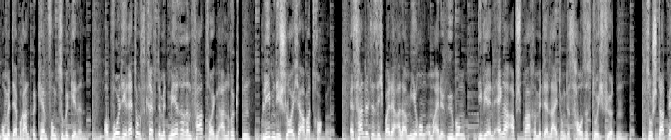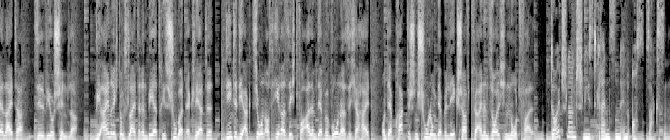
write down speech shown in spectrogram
um mit der Brandbekämpfung zu beginnen. Obwohl die Rettungskräfte mit mehreren Fahrzeugen anrückten, blieben die Schläuche aber trocken. Es handelte sich bei der Alarmierung um eine Übung, die wir in enger Absprache mit der Leitung des Hauses durchführten. So Stadtwehrleiter Silvio Schindler. Wie Einrichtungsleiterin Beatrice Schubert erklärte, diente die Aktion aus ihrer Sicht vor allem der Bewohnersicherheit und der praktischen Schulung der Belegschaft für einen solchen Notfall. Deutschland schließt Grenzen in Ostsachsen.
